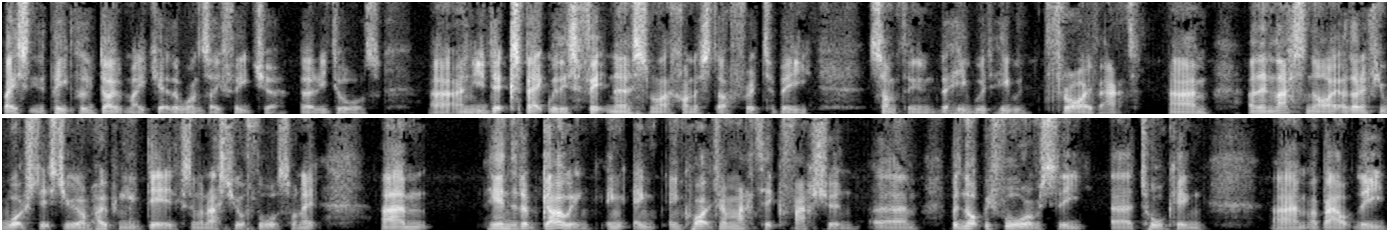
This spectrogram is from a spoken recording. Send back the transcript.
basically, the people who don't make it are the ones they feature early doors. Uh, and you'd expect with his fitness and that kind of stuff for it to be something that he would he would thrive at. Um, and then last night, I don't know if you watched it, Stu. I'm hoping you did because I'm going to ask your thoughts on it. Um, he ended up going in, in, in quite dramatic fashion, um, but not before, obviously, uh, talking um, about the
